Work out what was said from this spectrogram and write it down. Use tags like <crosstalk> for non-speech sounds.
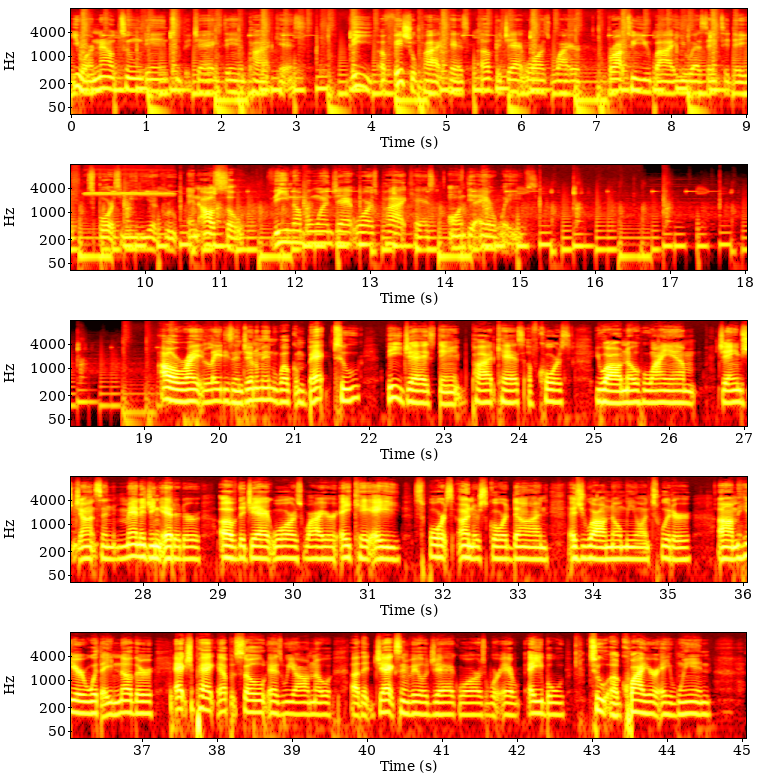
You are now tuned in to the Jags Den podcast, the official podcast of the Jaguars Wire, brought to you by USA Today Sports Media Group, and also the number one Jaguars podcast on the airwaves. All right, ladies and gentlemen, welcome back to the Jags Den podcast. Of course, you all know who I am. James Johnson, managing editor of the Jaguars Wire, aka Sports underscore Don, as you all know me on Twitter. Um, here with another action packed episode. As we all know, uh, the Jacksonville Jaguars were able to acquire a win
